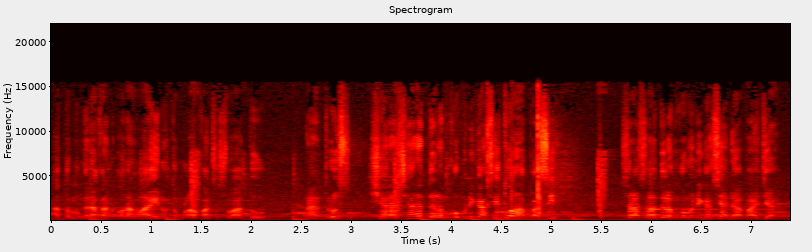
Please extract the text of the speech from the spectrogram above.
atau menggerakkan orang lain untuk melakukan sesuatu. Nah terus syarat-syarat dalam komunikasi itu apa sih? Syarat-syarat dalam komunikasi ada apa aja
